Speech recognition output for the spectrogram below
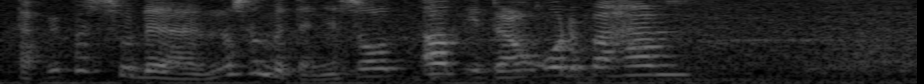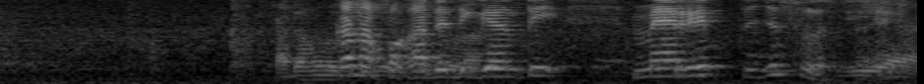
tapi pas sudah nu sambutannya sold out itu yang aku udah paham. Kadang kenapa lucu kada juga. diganti merit aja selesai? Iya.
